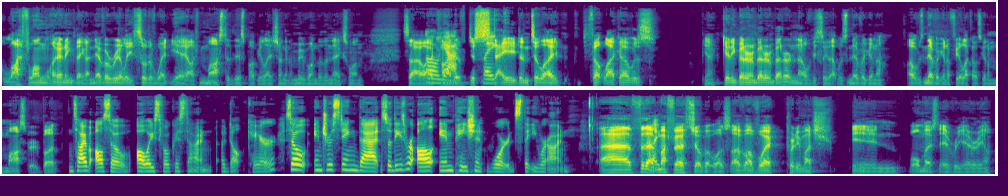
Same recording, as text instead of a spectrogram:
lifelong learning thing. I never really sort of went, yeah, I've mastered this population. I'm going to move on to the next one. So I oh, kind yeah. of just like, stayed until I felt like I was, you know, getting better and better and better. And obviously that was never going to I was never going to feel like I was going to master it. But and so I've also always focused on adult care. So interesting that so these were all inpatient wards that you were on. Uh, for that, like, my first job it was. I've I've worked pretty much in almost every area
